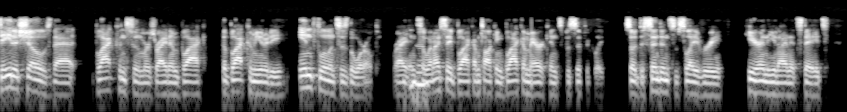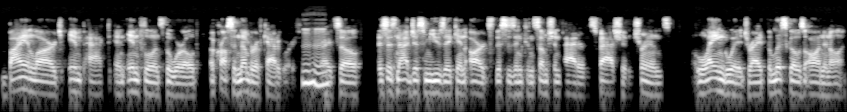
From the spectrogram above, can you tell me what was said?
data shows that black consumers, right, and black the black community influences the world, right? Mm-hmm. And so mm-hmm. when I say black, I'm talking black Americans specifically. So descendants of slavery here in the United States, by and large, impact and influence the world across a number of categories, mm-hmm. right? So this is not just music and arts. This is in consumption patterns, fashion, trends, language, right? The list goes on and on.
